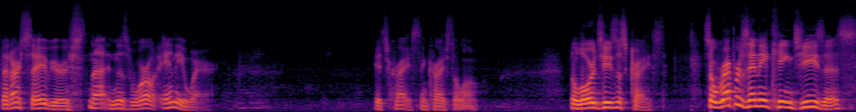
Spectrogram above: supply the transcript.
that our Savior is not in this world anywhere. It's Christ and Christ alone. The Lord Jesus Christ. So, representing King Jesus,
